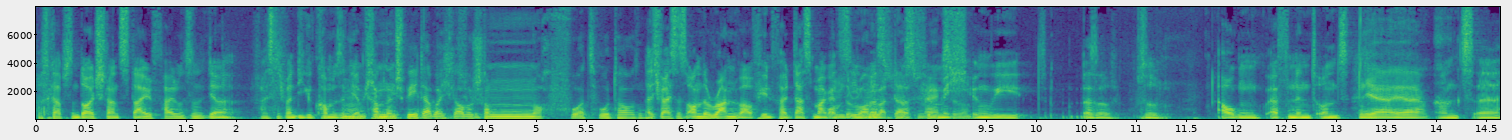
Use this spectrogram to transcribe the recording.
was gab es in Deutschland? Style File und so sind ja, ich weiß nicht, wann die gekommen sind. Die mhm, kamen dann später, aber ich glaube später. schon noch vor 2000. Also ich weiß, dass On the Run war auf jeden Fall das Magazin, was, das was für mich irgendwie, also so augenöffnend und ja, ja. und äh,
